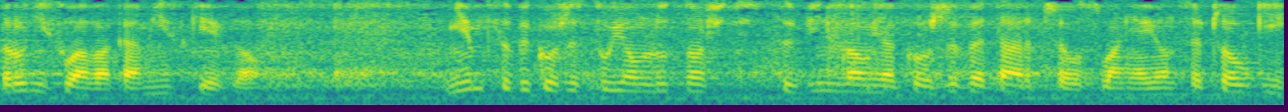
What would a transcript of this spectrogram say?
Bronisława Kamińskiego. Niemcy wykorzystują ludność cywilną jako żywe tarcze osłaniające czołgi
